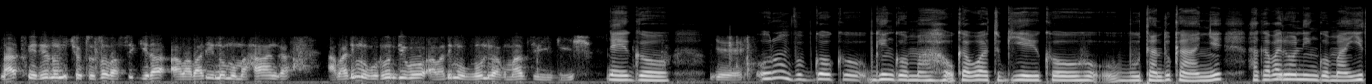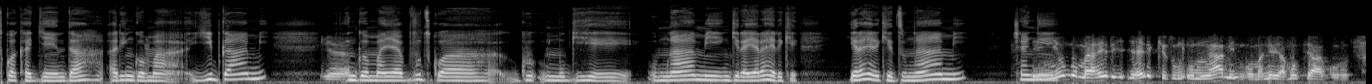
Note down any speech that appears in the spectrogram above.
Natwe rero ni cyo tuzobasigira aba bari no mu mahanga. Abari mu burundi bo abari mu burundi baguma bazibigisha yego. Urumva ubwoko bw'ingoma ukaba watubwiye yuko butandukanye hakaba hariho n'ingoma yitwa kagenda ari ingoma y'ibwami ingoma yavuzwa mu gihe umwami ngira yarahereke yaraherekeza umwami niyo ngoma yahere- yaherekeza umwami ingoma niyo yamuvyagurutsa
